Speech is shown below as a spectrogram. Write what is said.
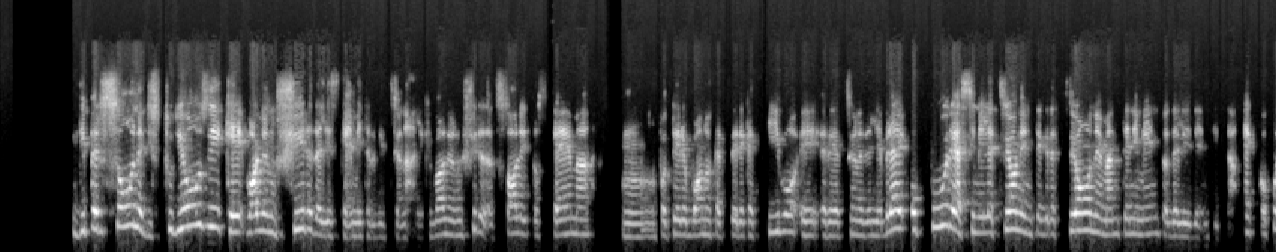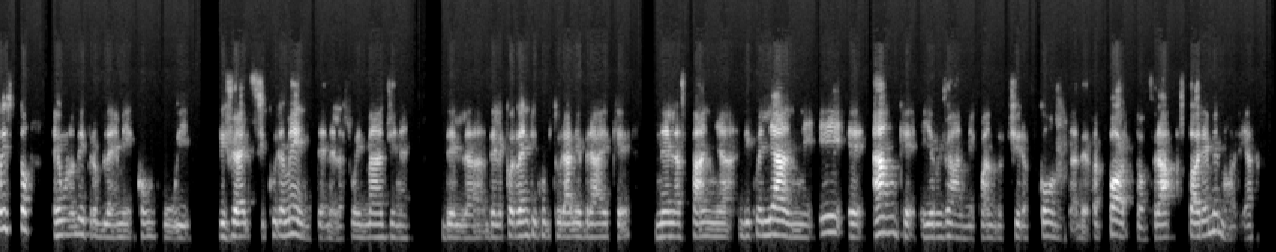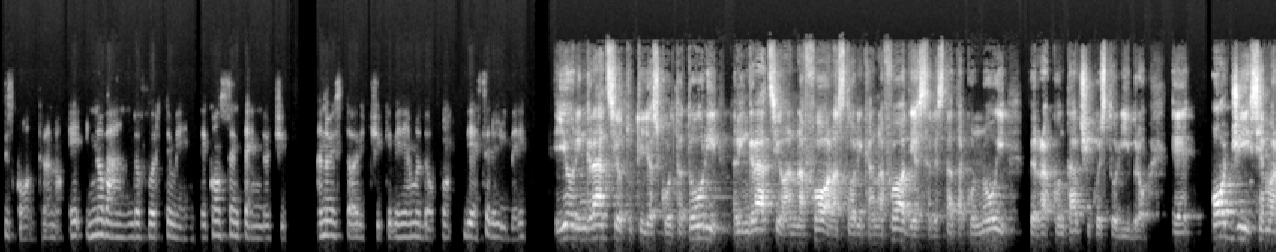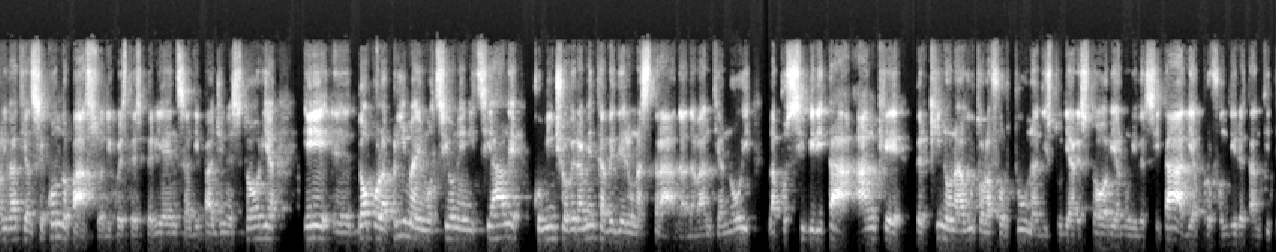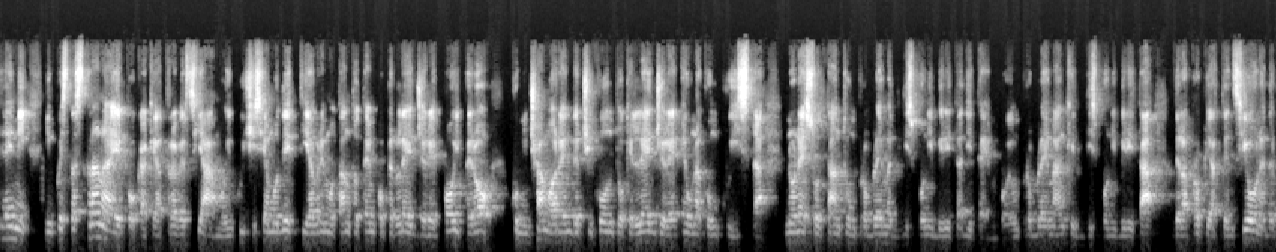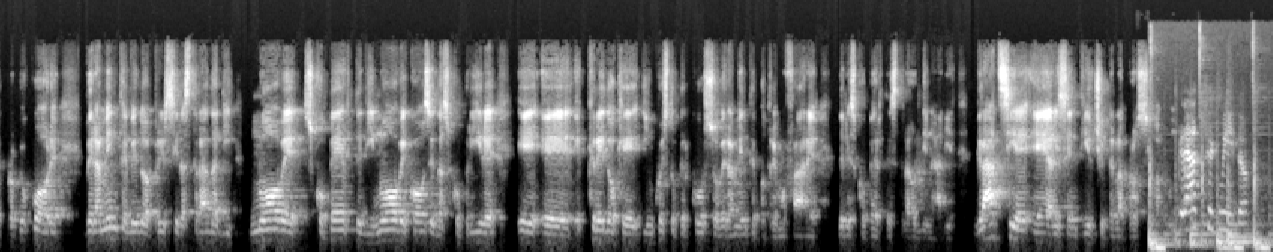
di persone, di studiosi che vogliono uscire dagli schemi tradizionali, che vogliono uscire dal solito schema mh, potere buono, potere cattivo e reazione degli ebrei, oppure assimilazione, integrazione, mantenimento dell'identità. Ecco, questo è uno dei problemi con cui Rigel sicuramente nella sua immagine della, delle correnti culturali ebraiche nella Spagna di quegli anni e eh, anche Gerusalemme quando ci racconta del rapporto fra storia e memoria si scontrano e innovando fortemente, consentendoci a noi storici che veniamo dopo di essere liberi. Io ringrazio tutti gli ascoltatori, ringrazio Anna Foa, la storica Anna Foa, di essere stata con noi per raccontarci questo libro. E oggi siamo arrivati al secondo passo di questa esperienza di Pagine Storia e eh, dopo la prima emozione iniziale comincio veramente a vedere una strada davanti a noi, la possibilità anche per chi non ha avuto la fortuna di studiare storia all'università, di approfondire tanti temi, in questa strana epoca che attraversiamo, in cui ci siamo detti avremo tanto tempo per leggere, poi però cominciamo a renderci conto che leggere è una conquista, non è soltanto un problema di disponibilità di tempo, è un problema anche di disponibilità della propria attenzione, del proprio cuore. Veramente vedo aprirsi la strada di nuove scoperte, di nuove cose da scoprire e, e, e credo che in questo percorso veramente potremo fare delle scoperte straordinarie. Grazie e a risentirci per la prossima puntata. Grazie Guido.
